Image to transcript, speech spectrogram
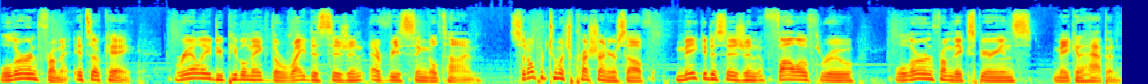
Learn from it. It's okay. Rarely do people make the right decision every single time. So don't put too much pressure on yourself. Make a decision, follow through, learn from the experience, make it happen.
